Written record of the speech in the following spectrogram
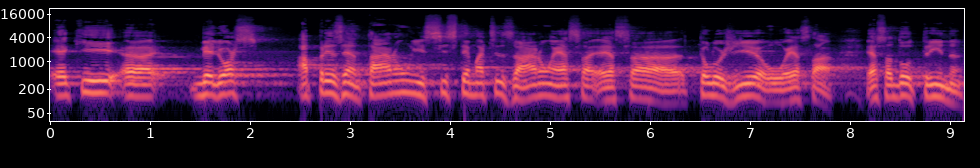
é que uh, melhor apresentaram e sistematizaram essa essa teologia ou essa essa doutrina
